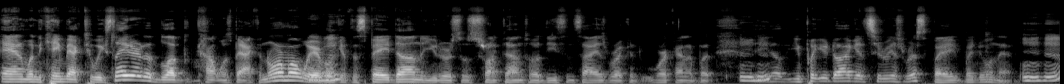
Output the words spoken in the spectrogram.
And when it came back two weeks later, the blood count was back to normal. We were able Mhm. to get the spay done. The uterus was shrunk down to a decent size where I could work on it. But Mm-hmm. you know, you put your dog at serious risk by by doing that. hmm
